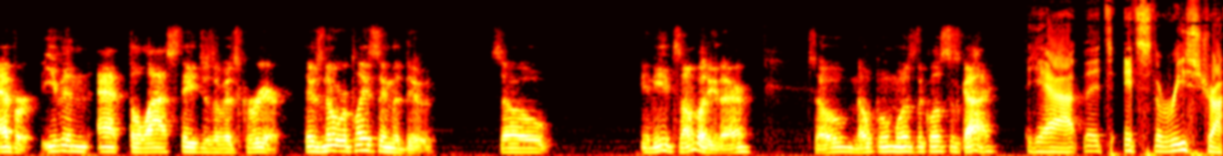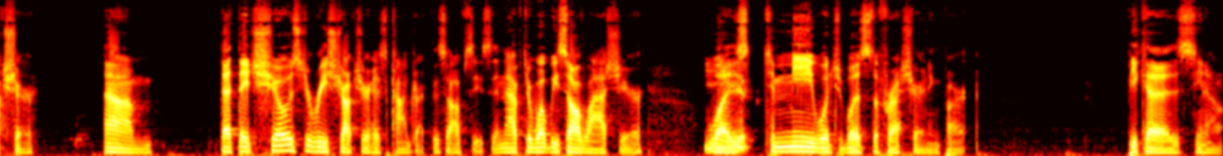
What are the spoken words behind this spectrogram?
ever, even at the last stages of his career. There's no replacing the dude. So you need somebody there. So Noteboom was the closest guy. Yeah, it's it's the restructure um, that they chose to restructure his contract this offseason after what we saw last year was Yep. to me which was the frustrating part. Because, you know,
